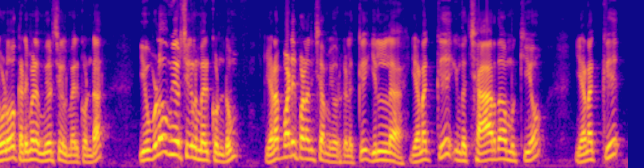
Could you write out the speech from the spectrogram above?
எவ்வளோ கடுமையான முயற்சிகள் மேற்கொண்டார். எவ்வளோ முயற்சிகள் மேற்கொண்டும் எடப்பாடி பழனிசாமி அவர்களுக்கு இல்லை எனக்கு இந்த சேர் தான் முக்கியம். எனக்கு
